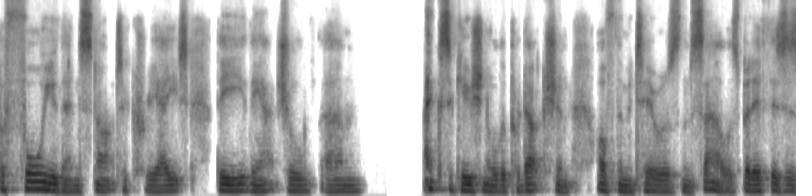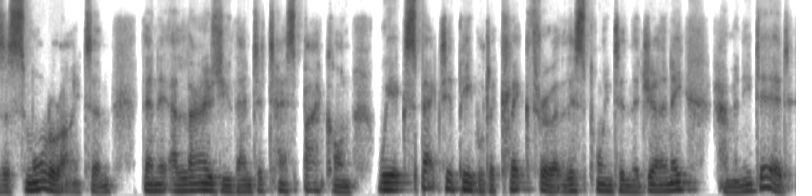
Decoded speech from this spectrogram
before you then start to create the, the actual um, execution or the production of the materials themselves. But if this is a smaller item then it allows you then to test back on we expected people to click through at this point in the journey. How many did?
